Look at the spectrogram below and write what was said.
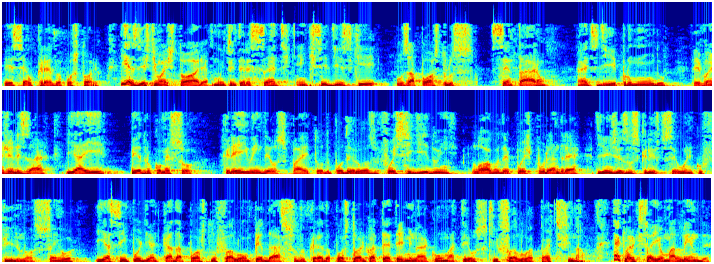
Esse é o credo apostólico. E existe uma história muito interessante em que se diz que os apóstolos sentaram antes de ir para o mundo evangelizar e aí Pedro começou. Creio em Deus Pai Todo-Poderoso, foi seguido em, logo depois por André e em Jesus Cristo, seu único Filho, nosso Senhor. E assim por diante, cada apóstolo falou um pedaço do credo apostólico até terminar com o Mateus, que falou a parte final. É claro que isso aí é uma lenda.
